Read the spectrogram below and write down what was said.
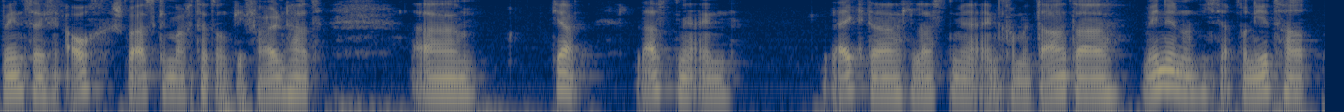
Wenn es euch auch Spaß gemacht hat und gefallen hat, äh, tja, lasst mir ein Like da, lasst mir einen Kommentar da. Wenn ihr noch nicht abonniert habt,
